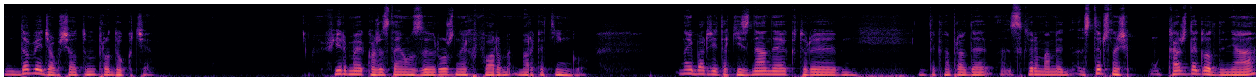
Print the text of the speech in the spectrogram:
dowiedział się o tym produkcie. Firmy korzystają z różnych form marketingu. Najbardziej taki znany, który tak naprawdę, z którym mamy styczność każdego dnia,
